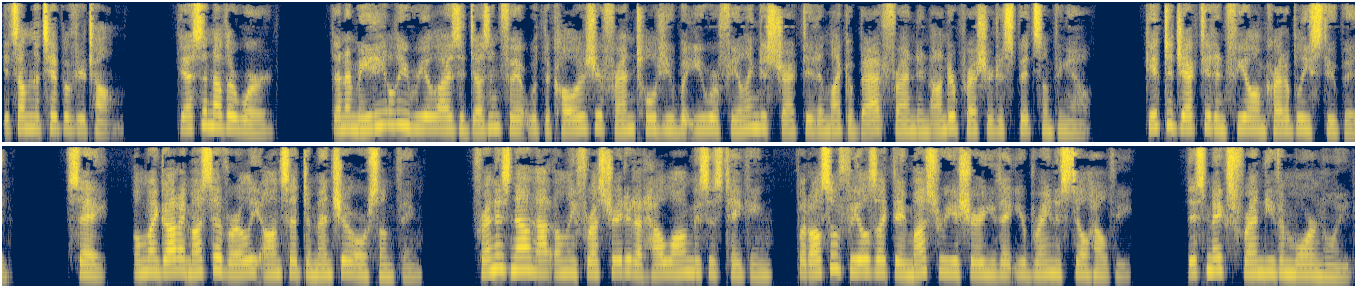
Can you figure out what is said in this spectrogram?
It's on the tip of your tongue. Guess another word. Then immediately realize it doesn't fit with the colors your friend told you but you were feeling distracted and like a bad friend and under pressure to spit something out. Get dejected and feel incredibly stupid. Say, oh my god I must have early onset dementia or something. Friend is now not only frustrated at how long this is taking, but also feels like they must reassure you that your brain is still healthy. This makes friend even more annoyed.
